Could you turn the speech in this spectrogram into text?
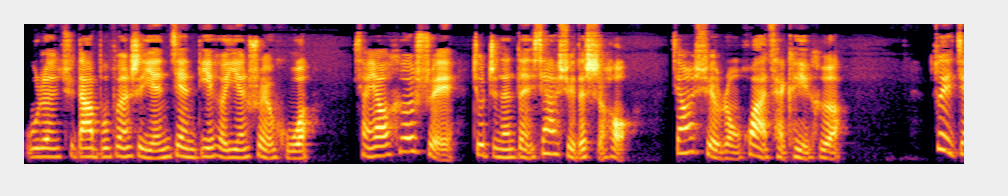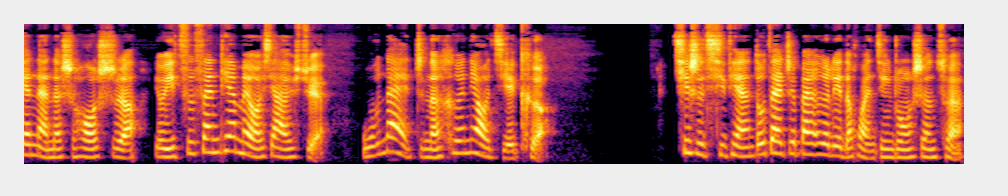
无人区大部分是盐碱地和盐水湖，想要喝水就只能等下雪的时候，将雪融化才可以喝。最艰难的时候是有一次三天没有下雪，无奈只能喝尿解渴。七十七天都在这般恶劣的环境中生存。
